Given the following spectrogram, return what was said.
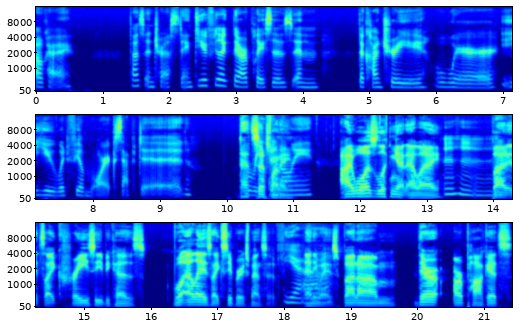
Okay. That's interesting. Do you feel like there are places in the country where you would feel more accepted? That's so funny. I was looking at LA, Mm-hmm. but it's like crazy because well, LA is like super expensive yeah. anyways. But um there are pockets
